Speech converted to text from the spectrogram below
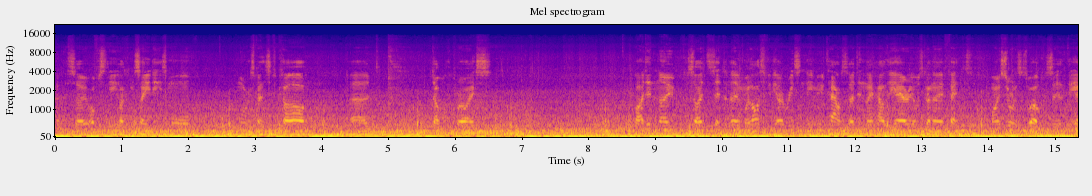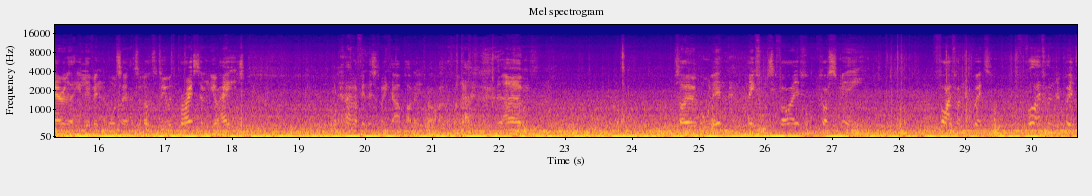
Uh, so obviously, like Mercedes, more more expensive car, uh, double the price. I didn't know because I said in my last video I recently moved house, so I didn't know how the area was going to affect my insurance as well. Because the area that you live in also has a lot to do with price and your age. And I think this will make it up partly as well. Um, so all in, A45 cost me 500 quid. 500 quid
